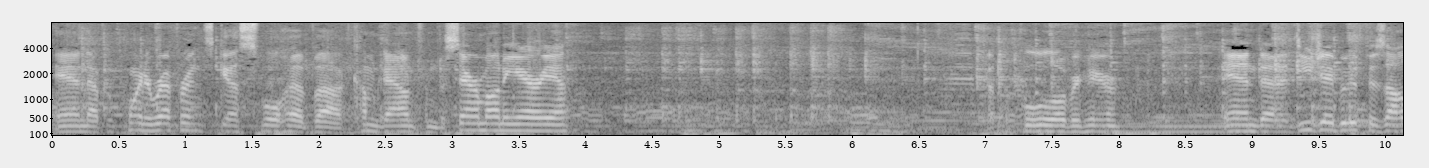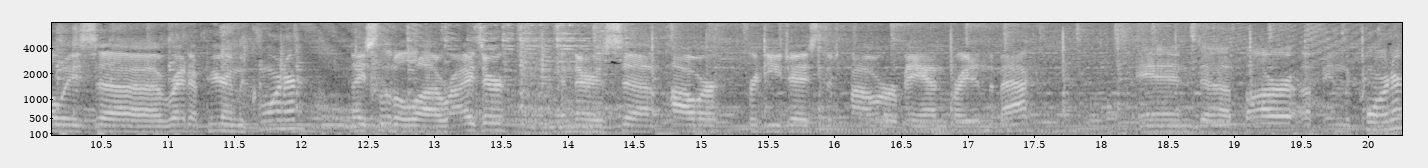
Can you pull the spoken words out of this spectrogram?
And uh, for point of reference, guests will have uh, come down from the ceremony area. Got the pool over here. And uh, DJ booth is always uh, right up here in the corner. Nice little uh, riser. And there's uh, power for DJs. There's power band right in the back. And uh, bar up in the corner.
